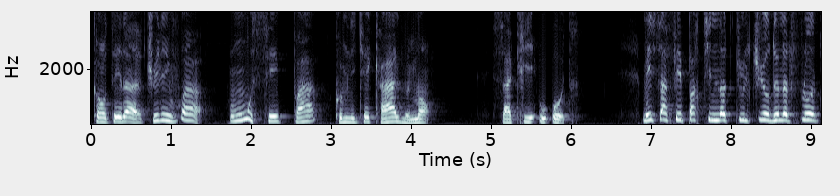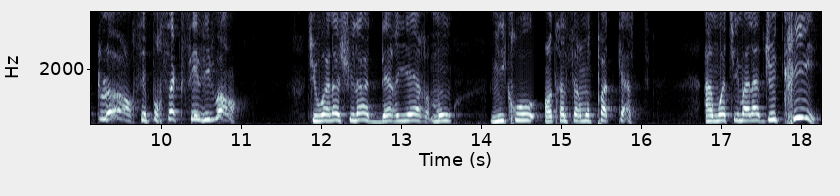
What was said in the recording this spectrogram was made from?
Quand tu es là, tu les vois. On ne sait pas communiquer calmement, ça crie ou autre. Mais ça fait partie de notre culture, de notre folklore. C'est pour ça que c'est vivant. Tu vois, là, je suis là derrière mon micro en train de faire mon podcast. À moitié malade, je crie.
